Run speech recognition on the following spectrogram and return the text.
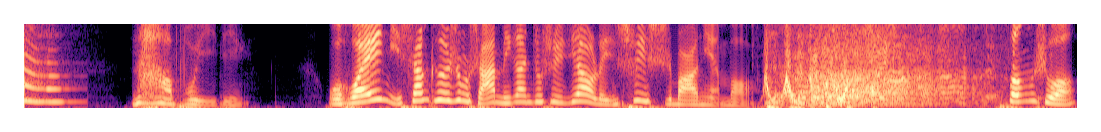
那不一定，我怀疑你上课是不是啥也没干就睡觉了？你睡十八年吧。风说。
